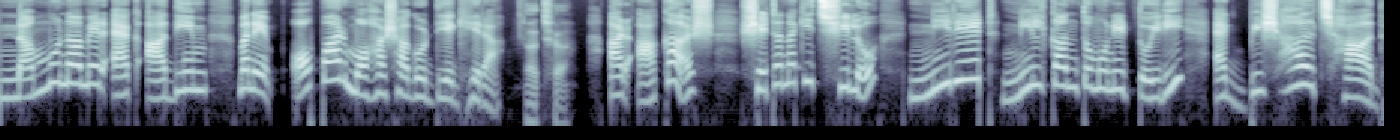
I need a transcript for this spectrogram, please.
নাম্মু নামের এক আদিম মানে অপার মহাসাগর দিয়ে ঘেরা। আচ্ছা। আর আকাশ সেটা নাকি ছিল নিরেট নীলকান্তমণির তৈরি এক বিশাল ছাদ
